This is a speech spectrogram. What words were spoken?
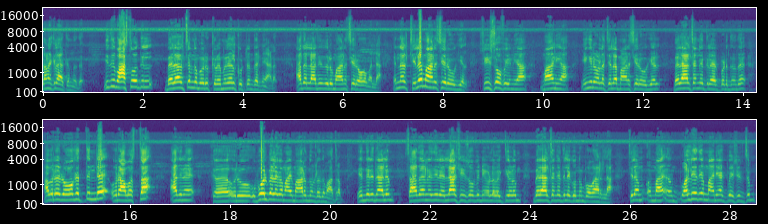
കണക്കിലാക്കുന്നത്. ഇത് വാസ്തവത്തിൽ ബലാത്സംഗം ഒരു ക്രിമിനൽ കുറ്റം തന്നെയാണ്. അതല്ലാതെ ഇതൊരു മാനസിക രോഗമല്ല. എന്നാൽ ചില മാനസിക രോഗികൾ ഷീസോഫീനിയ മാനിയ ഇങ്ങനെയുള്ള ചില മാനസിക രോഗികൾ ബലാത്സംഗത്തിൽ ഏർപ്പെടുന്നത്. അവരുടെ രോഗത്തിന്റെ ഒരവസ്ഥ അതിന് ഒരു ഉപോത്ബലകമായി മാറുന്നുണ്ടെന്ന് മാത്രം. എന്നിരുന്നാലും സാധാരണ സാധാരണഗതിയിൽ എല്ലാ ഷീസോഫിനിയുള്ള വ്യക്തികളും ബലാത്സംഗത്തിലേക്കൊന്നും പോകാറില്ല. ചില വളരെയധികം മാനിയാക് പേഷ്യൻസും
